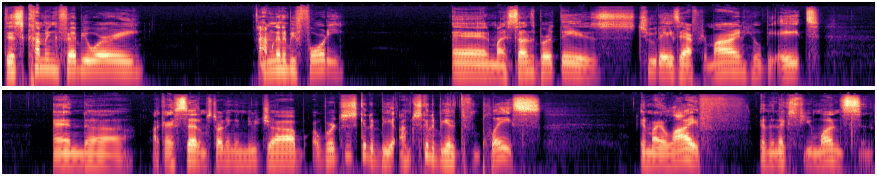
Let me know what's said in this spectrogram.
this coming February I'm going to be 40 and my son's birthday is two days after mine. He'll be eight, and uh, like I said, I'm starting a new job. We're just gonna be. I'm just gonna be in a different place in my life in the next few months, and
